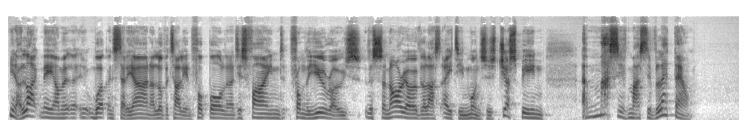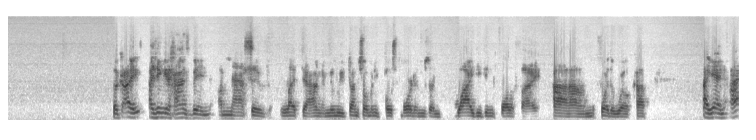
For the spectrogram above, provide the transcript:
you know, like me, I'm a, work in Serie A and I love Italian football, and I just find from the Euros, the scenario over the last 18 months has just been a massive, massive letdown. Look, I, I think it has been a massive letdown. I mean, we've done so many postmortems on why he didn't qualify um, for the World Cup. Again, I,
